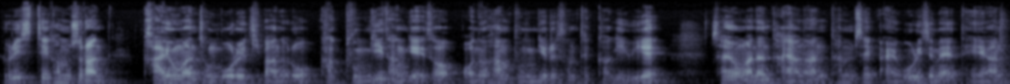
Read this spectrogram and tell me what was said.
휴리스틱 함수란 가용한 정보를 기반으로 각 분기 단계에서 어느 한 분기를 선택하기 위해 사용하는 다양한 탐색 알고리즘에 대한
